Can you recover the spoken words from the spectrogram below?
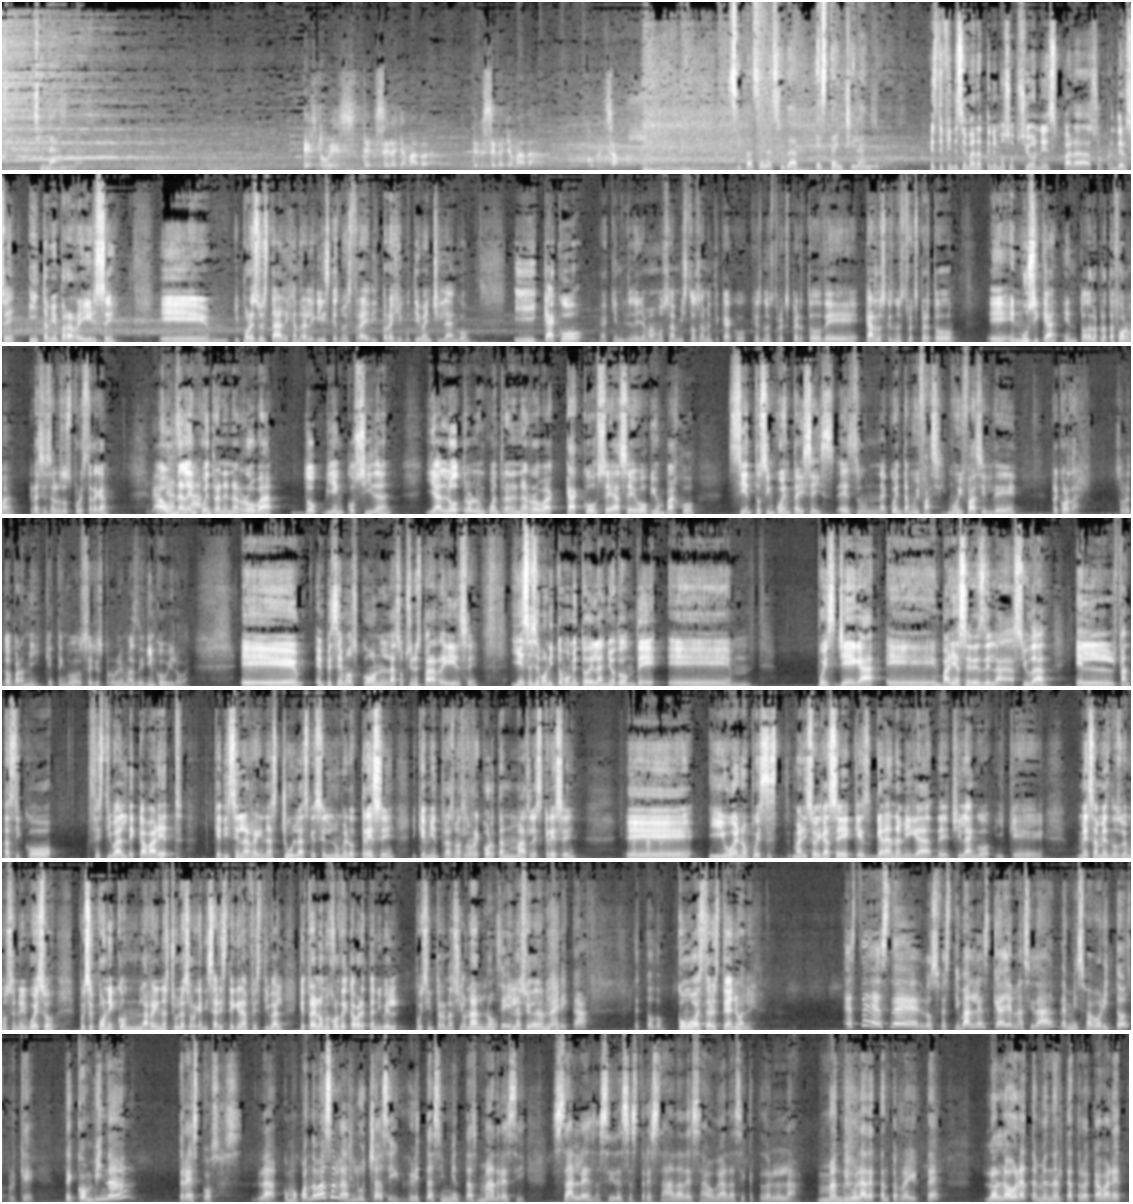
Chilango. Esto es Tercera Llamada. Tercera Llamada. Comenzamos. Si pasa en la ciudad, está en Chilango. Este fin de semana tenemos opciones para sorprenderse y también para reírse. Eh, y por eso está Alejandra Leglis, que es nuestra editora ejecutiva en Chilango. Y Caco, a quien le llamamos amistosamente Caco, que es nuestro experto de... Carlos, que es nuestro experto eh, en música en toda la plataforma. Gracias a los dos por estar acá. a una la encuentran en arroba doc bien cocida y al otro lo encuentran en arroba caco, C-A-C-O, guion bajo, 156. Es una cuenta muy fácil, muy fácil de recordar. Sobre todo para mí, que tengo serios problemas de ginkgo biloba. Eh, empecemos con las opciones para reírse. Y es ese bonito momento del año donde eh, pues llega eh, en varias sedes de la ciudad el fantástico Festival de Cabaret, que dicen las reinas chulas, que es el número 13, y que mientras más lo recortan, más les crece. Eh, y bueno, pues Marisol Gacé, que es gran amiga de Chilango y que mes a mes nos vemos en el hueso, pues se pone con las reinas chulas a organizar este gran festival que trae lo mejor del cabaret a nivel pues internacional, ¿no? Sí, en la Ciudad de México. De todo. ¿Cómo va a estar este año, Ale? Este es de los festivales que hay en la ciudad, de mis favoritos, porque te combina tres cosas. La, como cuando vas a las luchas y gritas y mientas madres y sales así desestresada, desahogada, así que te duele la mandíbula de tanto reírte, lo logra también el teatro de cabaret.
